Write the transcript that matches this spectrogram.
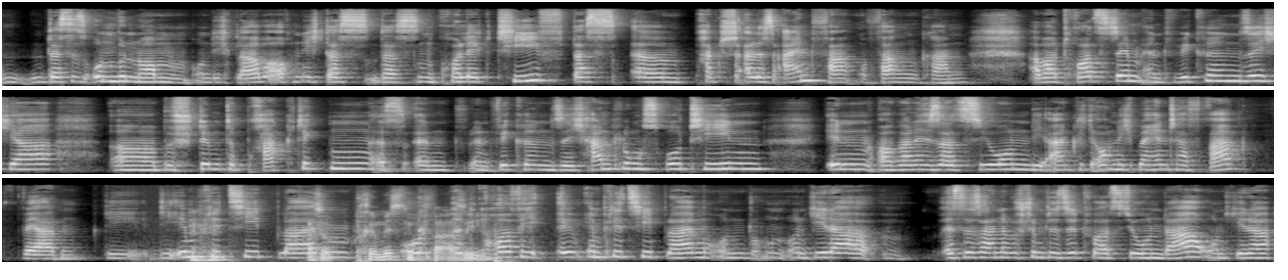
das ist unbenommen. Und ich glaube auch nicht, dass, dass ein Kollektiv das äh, praktisch alles einfangen kann. Aber trotzdem entwickeln sich ja äh, bestimmte Praktiken, es ent entwickeln sich Handlungsroutinen in Organisationen, die eigentlich auch nicht mehr hinterfragt werden, die, die implizit mhm. bleiben. Also Prämissen und, quasi. Häufig implizit bleiben und, und, und jeder es ist eine bestimmte Situation da und jeder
